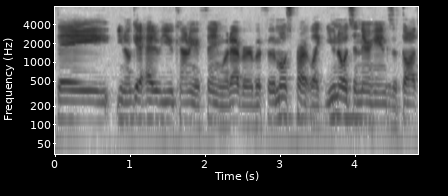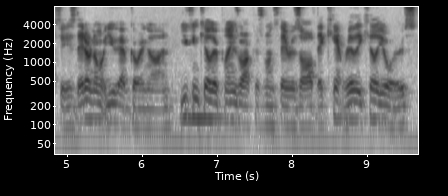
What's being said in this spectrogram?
they, you know, get ahead of you, counter your thing, whatever. But for the most part, like you know, it's in their hand because of Thoughtseize. They don't know what you have going on. You can kill their planeswalkers once they resolve. They can't really kill yours,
